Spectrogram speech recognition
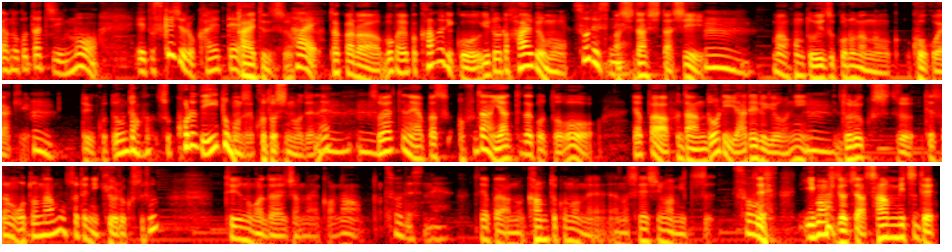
あの子たちも、えっとスケジュールを変えて変えてですよ、はい。だから僕はやっぱかなりこういろいろ配慮もそうですね。まあしだしたし、うん。まあ本当ウィズコロナの高校野球。うん。ということ。だからそこれでいいと思うんですよ今年のでね、うんうん。そうやってねやっぱす普段やってたことをやっぱ普段通りやれるようにうん。努力する、でそれも大人もそれに協力するっていうのが大事じゃないかなと。そうですね。やっぱりあの監督のねあの青春は3つ。で今までどちら3密で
